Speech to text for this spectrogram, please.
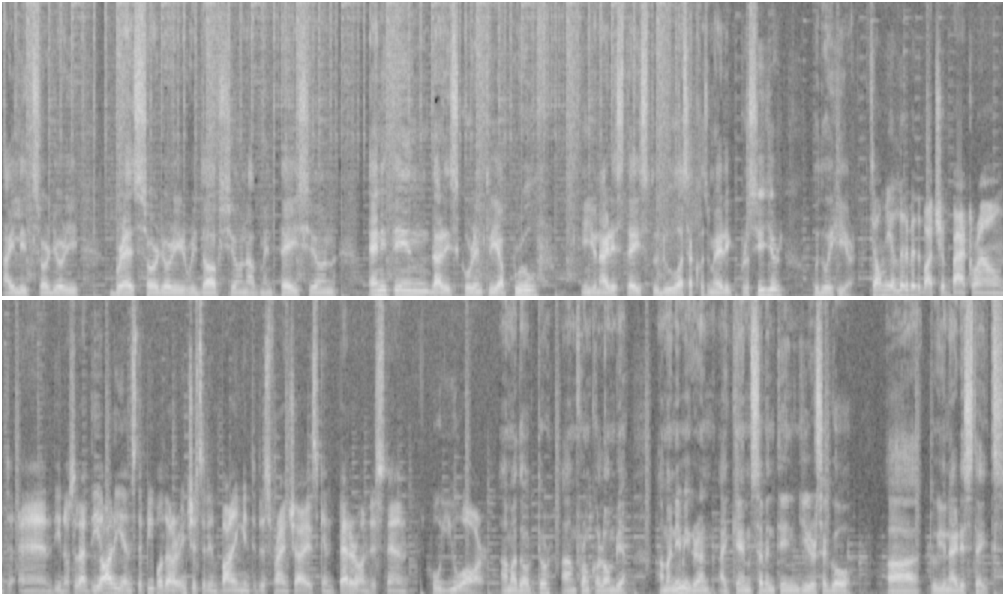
eyelid surgery, breast surgery, reduction, augmentation, anything that is currently approved in United States to do as a cosmetic procedure, we do it here. Tell me a little bit about your background and, you know, so that the audience, the people that are interested in buying into this franchise can better understand who you are. I'm a doctor. I'm from Colombia. I'm an immigrant. I came 17 years ago uh, to United States.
